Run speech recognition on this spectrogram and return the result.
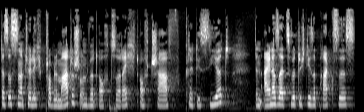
Das ist natürlich problematisch und wird auch zu Recht oft scharf kritisiert, denn einerseits wird durch diese Praxis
